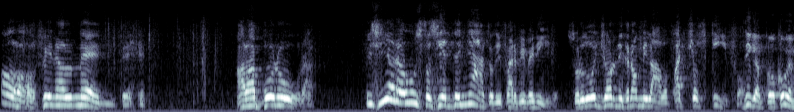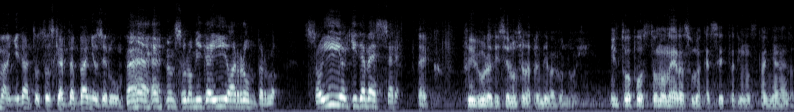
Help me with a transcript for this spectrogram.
Oh, finalmente. Alla buon'ora. Il signor Augusto si è degnato di farvi venire. Sono due giorni che non mi lavo, faccio schifo. Dica un po', come mai ogni tanto sto scaldabagno si rompe? Eh, non sono mica io a romperlo. So io chi deve essere. Ecco, figurati se non se la prendeva con noi. Il tuo posto non era sulla cassetta di uno stagnaro,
